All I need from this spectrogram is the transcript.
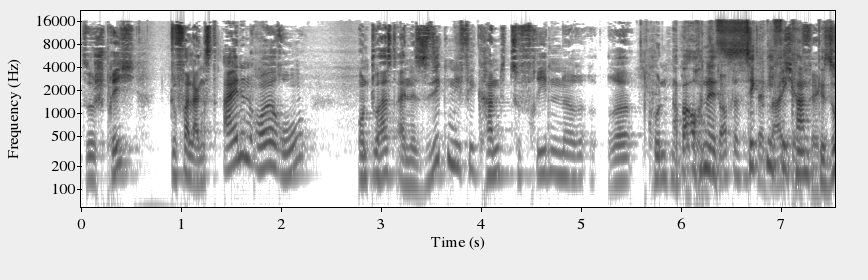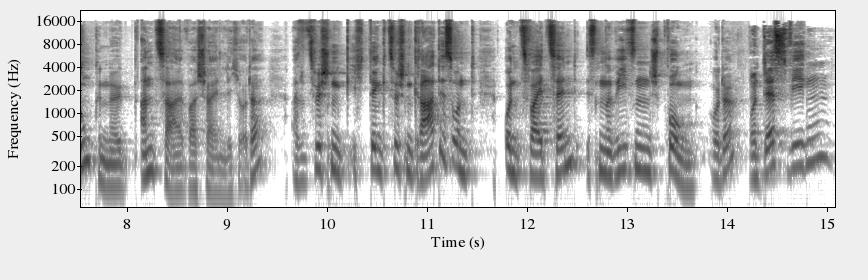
So sprich, du verlangst einen Euro und du hast eine signifikant zufriedenere Kunden. Aber auch eine glaub, signifikant gesunkene Anzahl wahrscheinlich, oder? Also zwischen, ich denke, zwischen gratis und, und zwei Cent ist ein Riesensprung, oder? Und deswegen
